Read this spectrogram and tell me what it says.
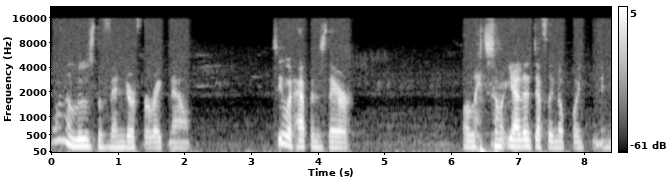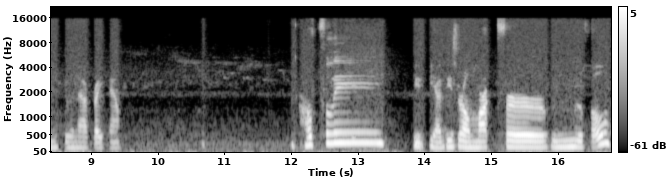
I want to lose the vendor for right now. See what happens there. Oh, late summer. Yeah, there's definitely no point in, in doing that right now. Hopefully, yeah, these are all marked for removal.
